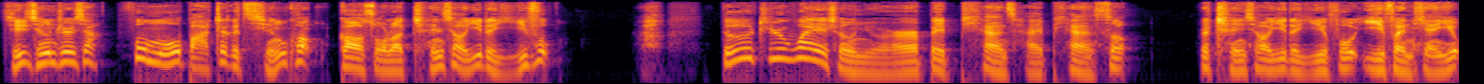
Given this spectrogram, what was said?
急情之下，父母把这个情况告诉了陈孝一的姨父。啊。得知外甥女儿被骗财骗色，这陈孝一的姨父义愤填膺，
